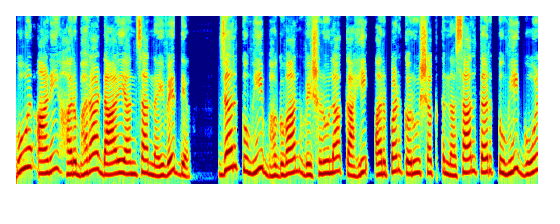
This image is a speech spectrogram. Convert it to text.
गूळ आणि हरभरा डाळ यांचा नैवेद्य जर तुम्ही भगवान विष्णूला काही अर्पण करू शकत नसाल तर तुम्ही गूळ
